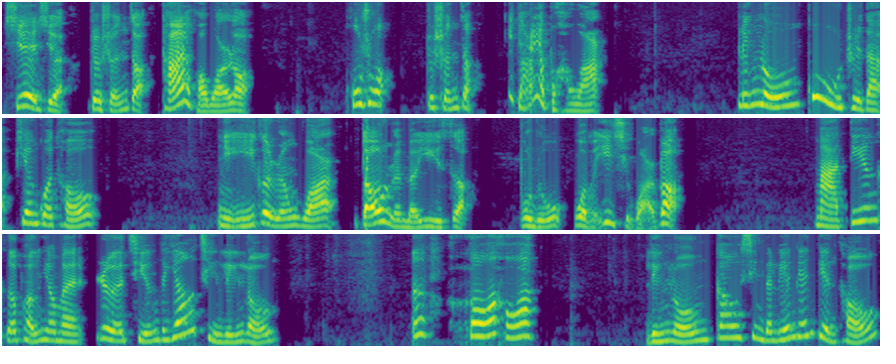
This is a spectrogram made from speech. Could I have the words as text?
谢谢，这绳子太好玩了。胡说，这绳子一点也不好玩。玲珑固执的偏过头。你一个人玩当然没意思，不如我们一起玩吧。马丁和朋友们热情的邀请玲珑。嗯，好啊，好啊。玲珑高兴的连连点头，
